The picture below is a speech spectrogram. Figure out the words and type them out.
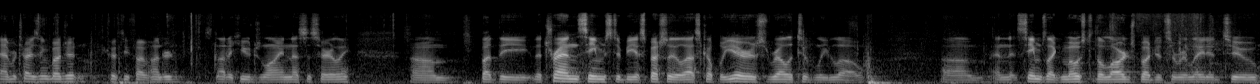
advertising budget, 5,500. It's not a huge line necessarily. Um, But the, the trend seems to be, especially the last couple years, relatively low. Um, And it seems like most of the large budgets are related to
